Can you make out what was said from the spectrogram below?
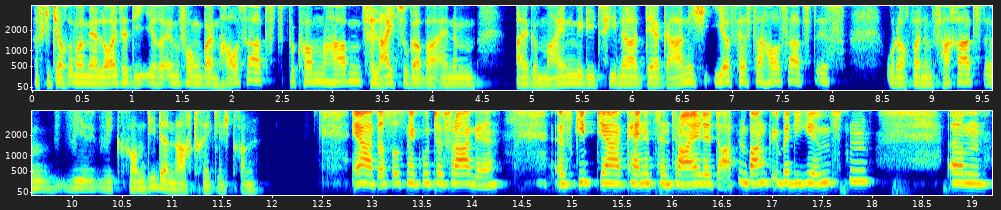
Es gibt ja auch immer mehr Leute, die ihre Impfung beim Hausarzt bekommen haben, vielleicht sogar bei einem Allgemeinmediziner, der gar nicht Ihr fester Hausarzt ist oder auch bei einem Facharzt. Ähm, wie, wie kommen die denn nachträglich dran? Ja, das ist eine gute Frage. Es gibt ja keine zentrale Datenbank über die Geimpften. Ähm,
